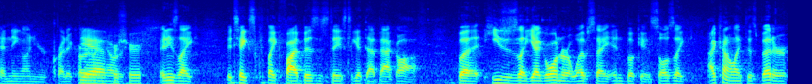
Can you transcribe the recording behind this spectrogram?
pending on your credit card? yeah right now, for or- sure and he's like, it takes like five business days to get that back off. But he's just like, yeah, go onto our website and book it. So I was like, I kind of like this better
